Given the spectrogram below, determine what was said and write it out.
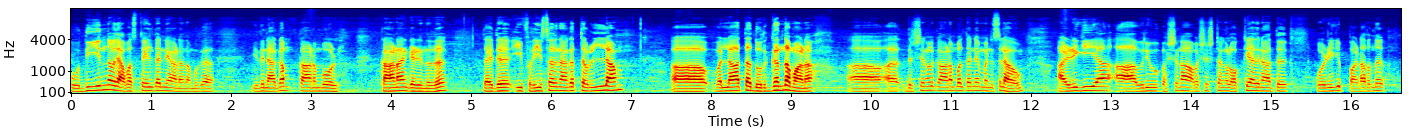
പൊതിയുന്ന ഒരു അവസ്ഥയിൽ തന്നെയാണ് നമുക്ക് ഇതിനകം കാണുമ്പോൾ കാണാൻ കഴിയുന്നത്. അതായത് ഈ ഫ്രീസറിനകത്തെല്ലാം വല്ലാത്ത ദുർഗന്ധമാണ്. ദൃശ്യങ്ങൾ കാണുമ്പോൾ തന്നെ മനസ്സിലാവും. അഴുകിയ ആ ഒരു ഭക്ഷണ അവശിഷ്ടങ്ങളൊക്കെ അതിനകത്ത് ഒഴുകി പടർന്ന്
